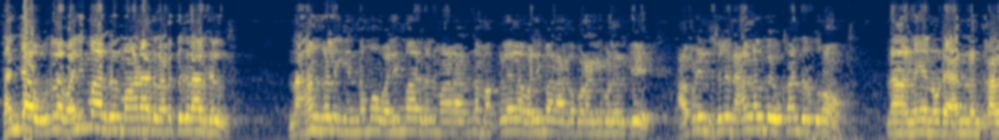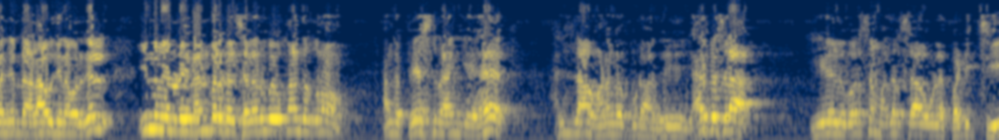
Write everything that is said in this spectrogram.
தஞ்சாவூர்ல வலிமார்கள் மாநாடு நடத்துகிறார்கள். நாங்களும் என்னமோ வலிமார்கள் மாநாடுனா மக்கள் எல்லாம் வலிமார் ஆக்க போறாங்க போல இருக்கு. அப்படின்னு சொல்லி நாங்களும் போய் உட்கார்ந்து இருக்கிறோம் நான் என்னுடைய அண்ணன் காலஞ்சென்ற அலாவுதீன் அவர்கள் இன்னும் என்னுடைய நண்பர்கள் சிலரும் போய் உட்கார்ந்துருக்கிறோம். அங்க பேசுறாங்க அல்லா வணங்கக்கூடாது. யார் பேசுறா? ஏழு வருஷம் மதர்சாவுல படிச்சு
